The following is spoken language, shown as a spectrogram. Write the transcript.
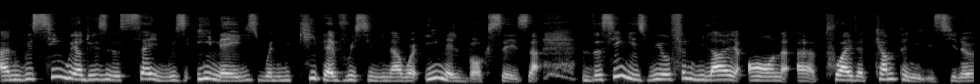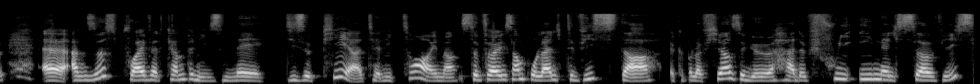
And we think we are doing the same with emails when we keep everything in our email boxes. The thing is, we often rely on uh, private companies, you know, uh, and those private companies may disappear at any time. So for example, AltaVista a couple of years ago had a free email service,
